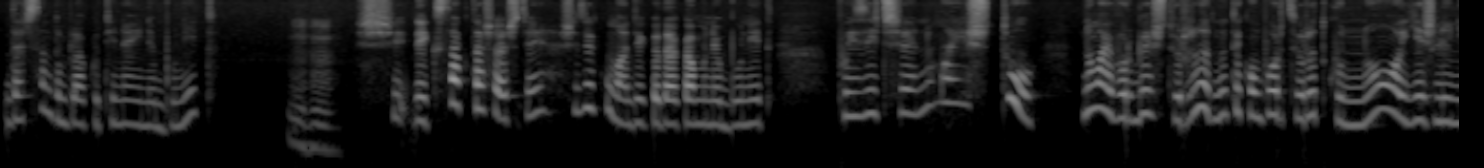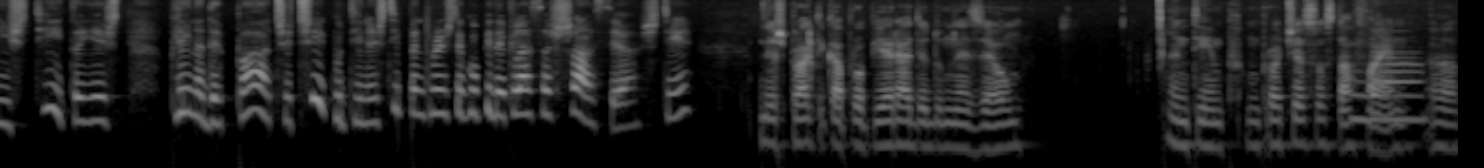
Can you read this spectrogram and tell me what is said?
dar ce s-a întâmplat cu tine? Ai nebunit? Mhm. Și exact așa, știi? Și zic, cum adică dacă am înnebunit? Păi zice, nu mai ești tu, nu mai vorbești urât, nu te comporți urât cu noi, ești liniștită, ești plină de pace, ce cu tine, știi? Pentru niște copii de clasa șasea, știi? Deci, practic, apropierea de Dumnezeu în timp, în procesul ăsta Da. fain, uh,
